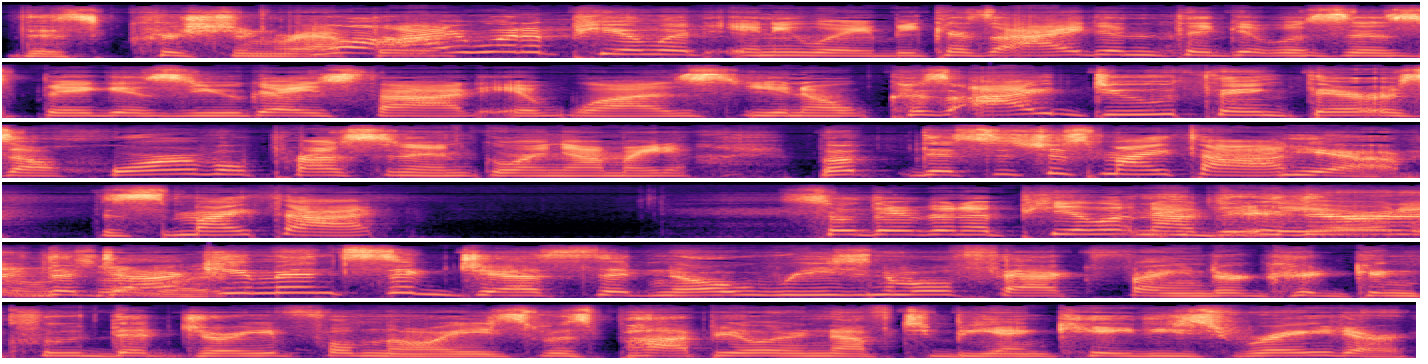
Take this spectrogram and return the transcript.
this christian rapper Well, I would appeal it anyway because I didn't think it was as big as you guys thought it was. You know, because I do think there is a horrible precedent going on right now. But this is just my thought. Yeah, this is my thought. So they're going to appeal it now. Did There- the document suggests that no reasonable fact finder could conclude that Joyful Noise was popular enough to be on Katy's radar.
